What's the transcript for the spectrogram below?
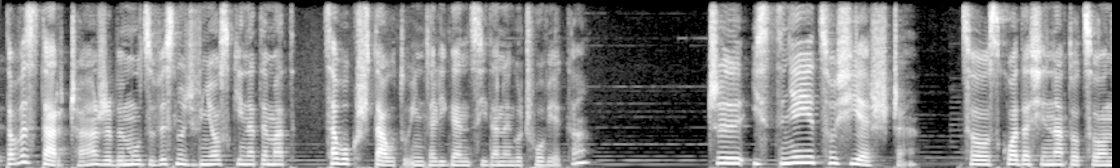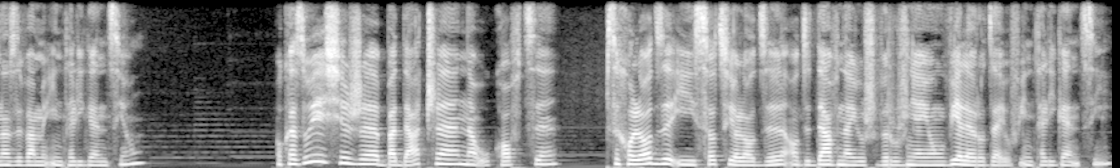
to wystarcza, żeby móc wysnuć wnioski na temat całokształtu inteligencji danego człowieka? Czy istnieje coś jeszcze, co składa się na to, co nazywamy inteligencją? Okazuje się, że badacze, naukowcy, psycholodzy i socjolodzy od dawna już wyróżniają wiele rodzajów inteligencji,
